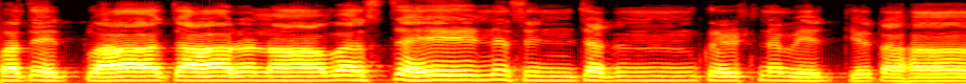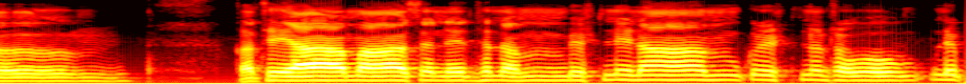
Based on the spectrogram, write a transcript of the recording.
पतित्वा चारणावस्थैन सिञ्चन् कृष्णविच्युतः कथयामास निधनं विष्णुनां कृष्णसो नृप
